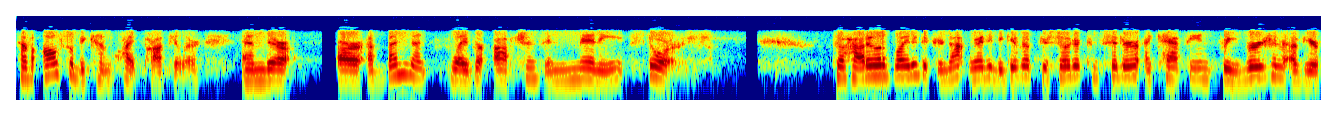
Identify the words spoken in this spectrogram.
have also become quite popular, and there are abundant flavor options in many stores. So, how to avoid it? If you're not ready to give up your soda, consider a caffeine free version of your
